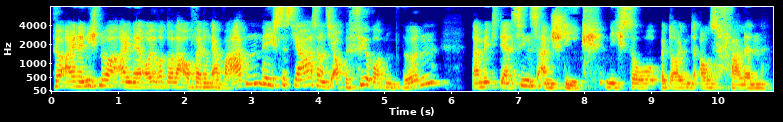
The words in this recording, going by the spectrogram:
für eine nicht nur eine Euro-Dollar-Aufwertung erwarten nächstes Jahr, sondern sie auch befürworten würden, damit der Zinsanstieg nicht so bedeutend ausfallen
